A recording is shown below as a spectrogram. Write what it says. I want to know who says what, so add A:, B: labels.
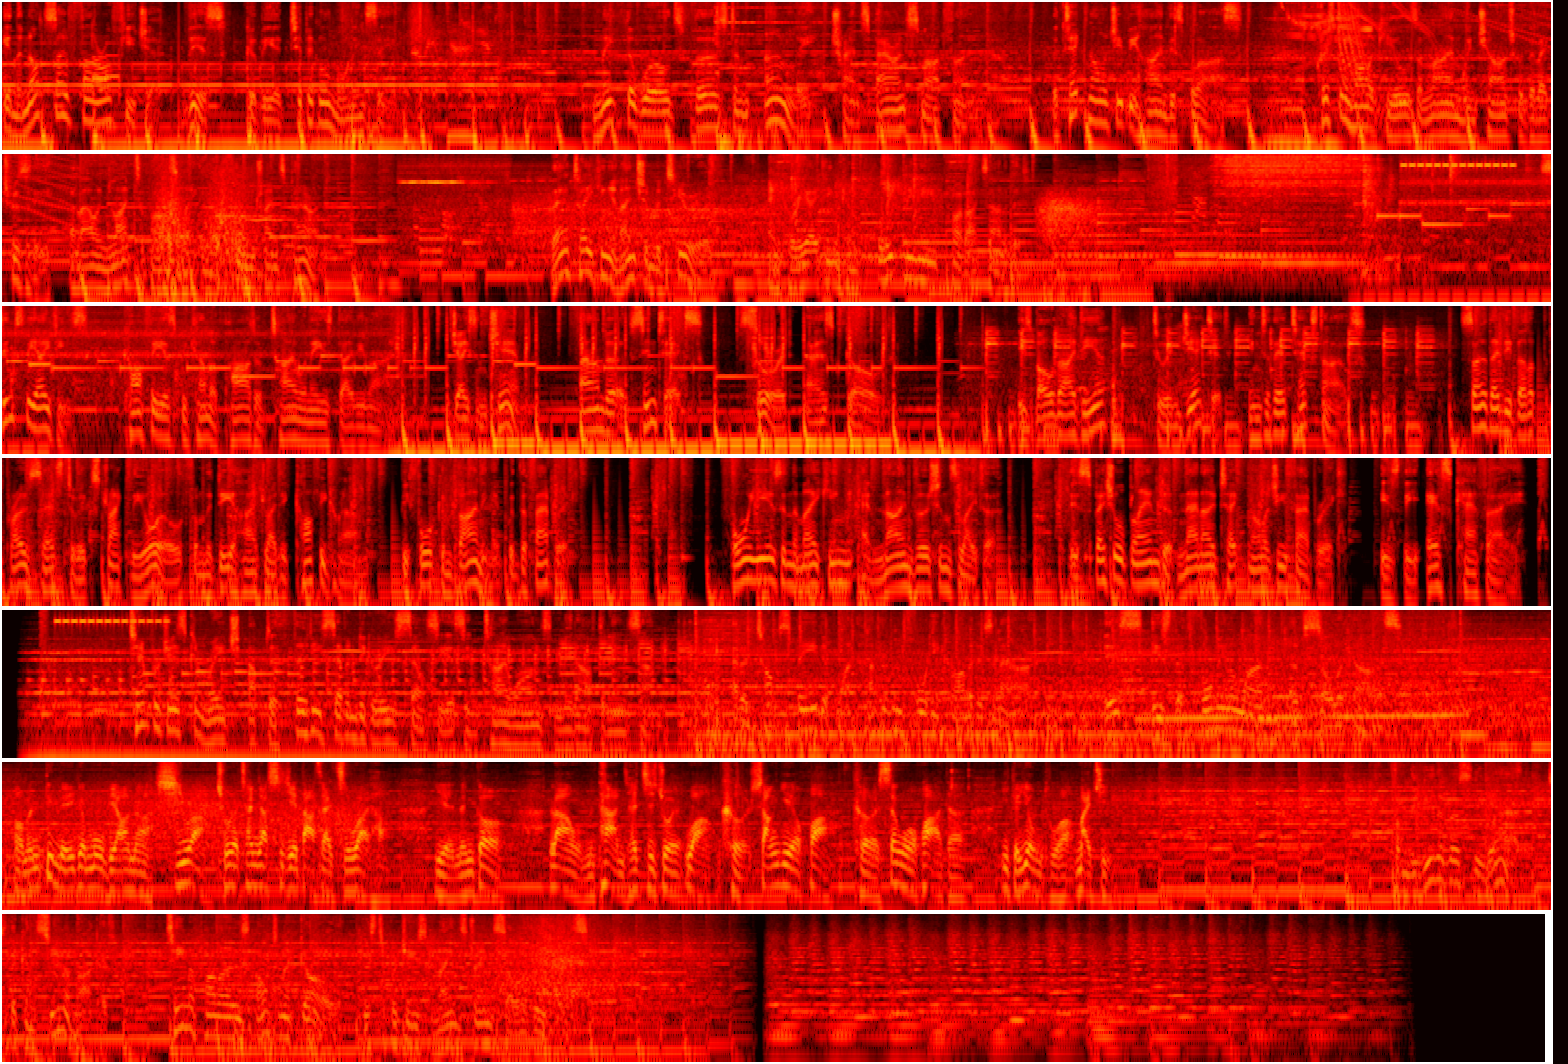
A: In the not so far off future, this could be a typical morning scene. Meet the world's first and only transparent smartphone. The technology behind this glass. Crystal molecules align when charged with electricity, allowing light to pass, making the film transparent. They're taking an ancient material and creating completely new products out of it. Since the 80s, coffee has become a part of Taiwanese daily life. Jason Chen, founder of Singtex, saw it as gold. His bold idea? To inject it into their textiles. So they developed the process to extract the oil from the dehydrated coffee ground before combining it with the fabric. Four years in the making and nine versions later, this special blend of nanotechnology fabric is the S Cafe. Temperatures can reach up to 37 degrees Celsius in Taiwan's mid-afternoon sun at a top speed of 140 kilometers an hour. This is the Formula One of solar cars.
B: 我们定了一个目标呢，希望除了参加世界大赛之外，哈，也能够让我们碳材制作往可商业化、可生活化的一个用途啊迈进。
A: From the university lab to the consumer market, Team Apollo's ultimate goal is to produce mainstream solar vehicles.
